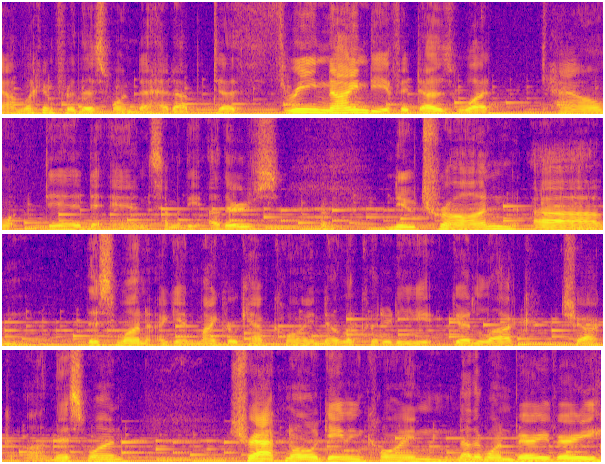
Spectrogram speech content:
Yeah, I'm looking for this one to head up to 390 if it does what TAO did and some of the others. Neutron. Um, this one, again, microcap coin, no liquidity. Good luck, Chuck, on this one. Shrapnel gaming coin, another one very, very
